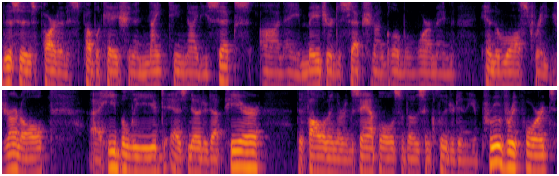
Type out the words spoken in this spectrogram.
This is part of his publication in 1996 on a major deception on global warming in the Wall Street Journal. Uh, he believed, as noted up here, the following are examples of those included in the approved report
